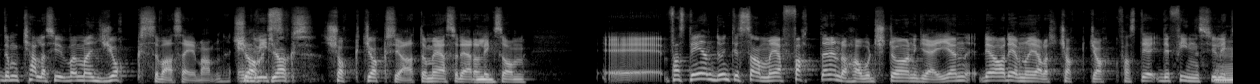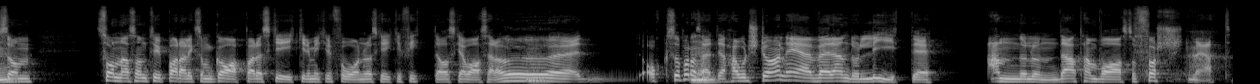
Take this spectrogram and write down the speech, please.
de, kallas ju, man jocks va säger man? En Shock viss- jocks. Shock jocks ja, att de är sådär liksom Eh, fast det är ändå inte samma, jag fattar ändå Howard Stern-grejen. Det, ja, det är någon jävla chock jock, fast det, det finns ju liksom sådana som typ bara liksom gapar och skriker i mikrofoner och skriker fitta och ska vara så här. "Åh", Också på något sätt. Howard Stern är väl ändå lite annorlunda, att han var så först med att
